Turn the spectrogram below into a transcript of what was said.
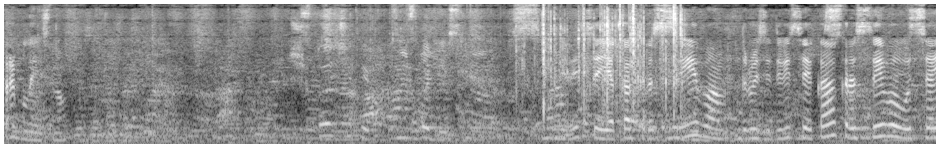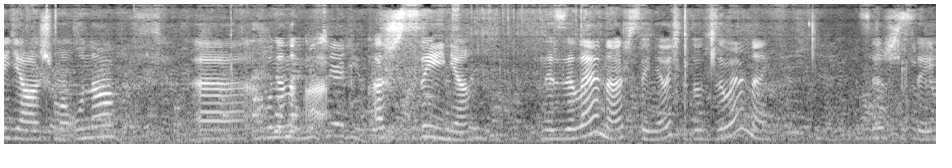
приблизно. 104. 110. Дивіться, яка красива. Друзі, дивіться, яка красива оця яшма. Вона, е, вона а- аж синя. Не зелена, аж синя. Бачите, тут зелена, це ж синя.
